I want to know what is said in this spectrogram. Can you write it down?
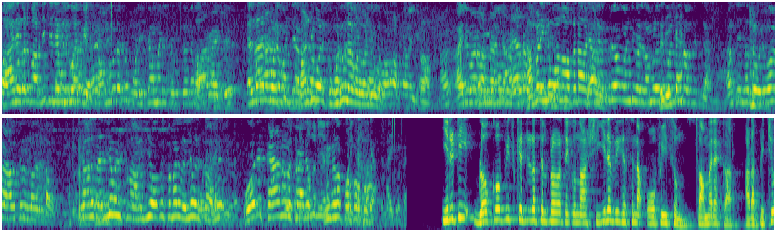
പാനകൾ പറഞ്ഞിട്ടില്ലെങ്കിൽ കുഴപ്പമില്ല. വേണ്ടി എന്തായാലും പൊളിക്കും. വണ്ടി പൊളിക്കും. വിടൂല നമ്മൾ വണ്ടി നമ്മൾ ഇന്ന് പോകാൻ നോക്കണ്ട അവിടെ. എത്രയോ വണ്ടി വരും. നമ്മൾ ഒരു വണ്ടി പറഞ്ഞില്ല കാരണം ഇന്നത്തെ ഒരുപാട് ആവശ്യമുള്ളവരുണ്ടാവും. ഇയാൾ വെല്ലുവിളിച്ചതാണ്. ഈ ഓഫീസർമാർ വെല്ലുവിളിച്ചതാണ്. ഒരു കാരണവശാലും നിങ്ങളെ പുറത്തുവില്ല ഇരിട്ടി ബ്ലോക്ക് ഓഫീസ് കെട്ടിടത്തിൽ പ്രവർത്തിക്കുന്ന ക്ഷീരവികസന ഓഫീസും സമരക്കാർ അടപ്പിച്ചു.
